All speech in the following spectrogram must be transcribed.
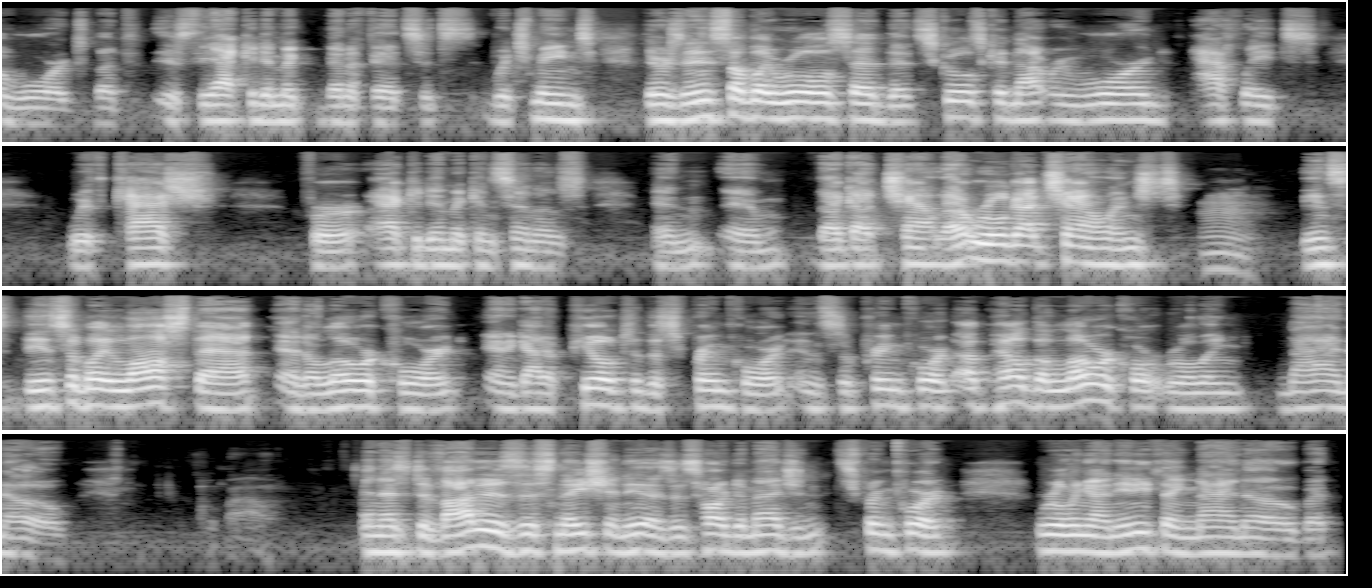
Awards, but it's the academic benefits. It's which means there's an NCAA rule said that schools could not reward athletes with cash for academic incentives, and and that got cha- that rule got challenged. Mm. The, NCAA lost that at a lower court and it got appealed to the Supreme Court, and the Supreme Court upheld the lower court ruling 9 0. Wow. And as divided as this nation is, it's hard to imagine Supreme Court ruling on anything 9 0, but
